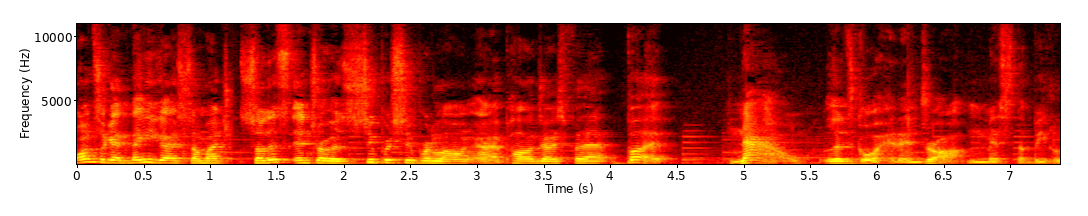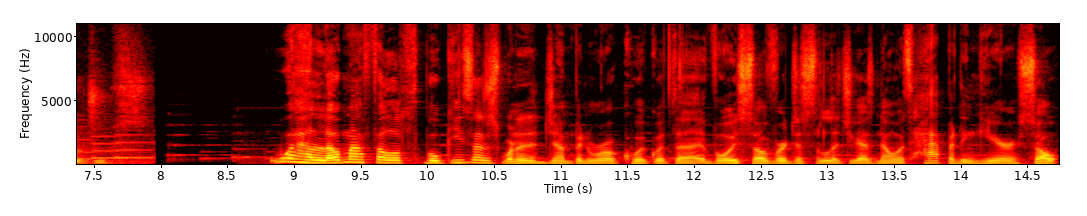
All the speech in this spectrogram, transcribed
Once again, thank you guys so much. So this intro is super, super long. I apologize for that, but now, let's go ahead and draw Mr. Beetlejuice. Well, hello, my fellow spookies. I just wanted to jump in real quick with a voiceover just to let you guys know what's happening here. So,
